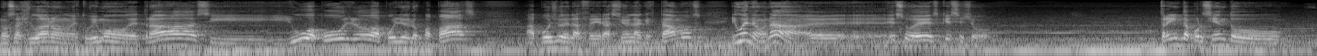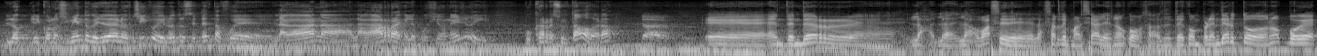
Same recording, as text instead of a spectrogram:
nos ayudaron, estuvimos detrás y, y hubo apoyo, apoyo de los papás, apoyo de la federación en la que estamos. Y bueno, nada, eh, eso es, qué sé yo, 30% lo- el conocimiento que yo doy a los chicos y el otro 70% fue la gana, la garra que le pusieron ellos y buscar resultados, ¿verdad? Claro. Eh, entender eh, las, las- las bases de las artes marciales, ¿no? Como, de comprender todo, ¿no? Porque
